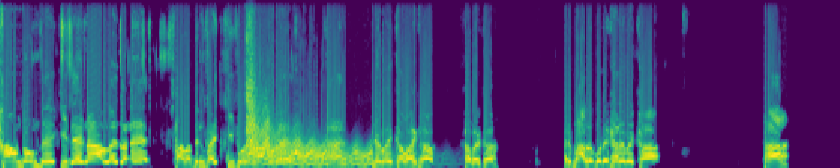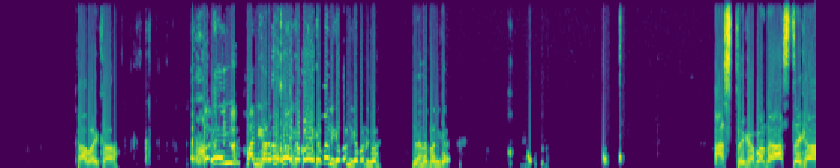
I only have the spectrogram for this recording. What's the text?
খাওয়ান টাউন দেয় কি দেয় না, আল্লাহ জানে। সারাদিন বাইক কি করে না করে? হ্যাঁ? ভাই, খা ভাই, খা খা ভাই, খা। আরে, ভালো করে খা রে ভাই, খা। খা। খা ভাই খা। পানি খা ভাই, খা, খা, খা, পানি খা পানি খা পানি খা। না না পানি খা। আস্তে খাবাটা আস্তে খা।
